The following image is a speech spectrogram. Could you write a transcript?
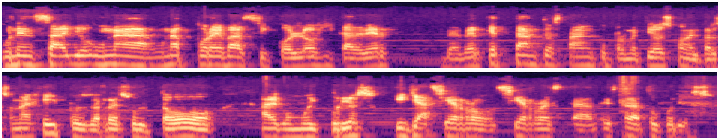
un ensayo, una, una prueba psicológica de ver, de ver qué tanto estaban comprometidos con el personaje y pues resultó algo muy curioso. Y ya cierro, cierro esta, este dato curioso.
